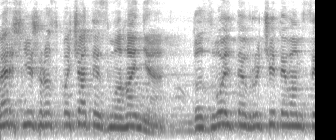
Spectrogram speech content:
Перш ніж розпочати змагання, дозвольте вручити вам си.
